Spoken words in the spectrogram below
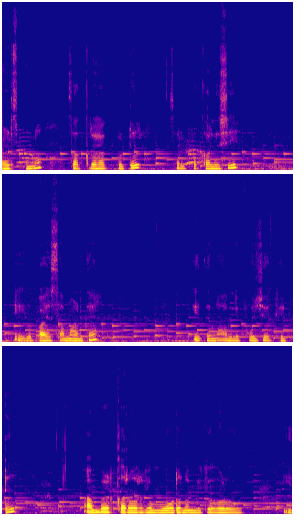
ಎರಡು ಸ್ಪೂನು ಸಕ್ಕರೆ ಹಾಕಿಬಿಟ್ಟು ಸ್ವಲ್ಪ ಕಲಸಿ ಈಗ ಪಾಯಸ ಮಾಡಿದೆ. ಇದನ್ನು ಅಲ್ಲಿ ಪೂಜೆಗೆ ಇಟ್ಟು ಅಂಬೇಡ್ಕರ್ ಅವ್ರಿಗೆ ಮೂಢನಂಬಿಕೆಗಳು ಈ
